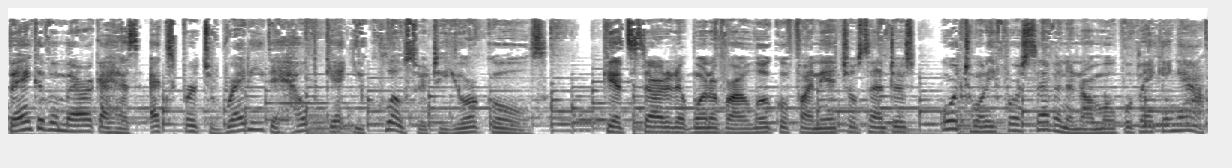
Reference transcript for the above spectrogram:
Bank of America has experts ready to help get you closer to your goals. Get started at one of our local financial centers or 24-7 in our mobile banking app.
